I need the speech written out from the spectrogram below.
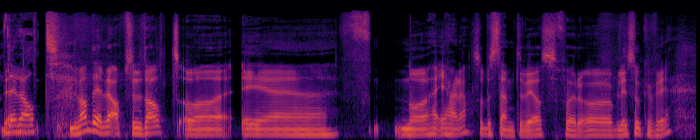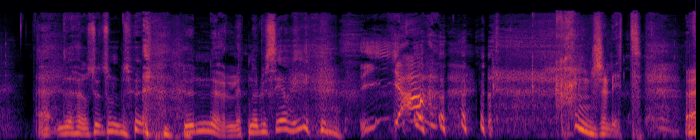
Deler alt. Man deler absolutt alt. Og i, eh, nå i helga så bestemte vi oss for å bli sukkerfrie. Det høres ut som du, du nøler litt når du sier vi. Ja! Kanskje litt. Hva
